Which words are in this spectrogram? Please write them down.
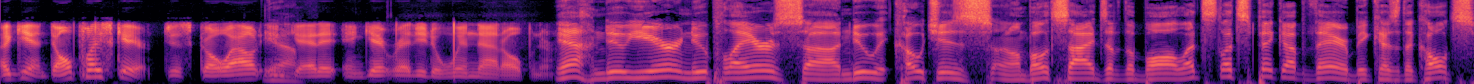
again, don't play scared. Just go out and Yeah. get it and get ready to win that opener. Yeah, new year, new players, uh, new coaches on both sides of the ball. Let's let's pick up there because the Colts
